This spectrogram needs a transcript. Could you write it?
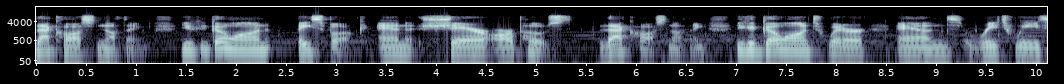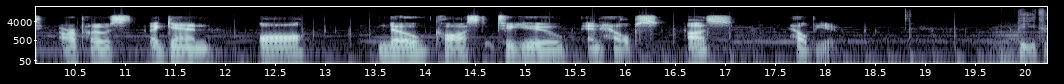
That costs nothing. You could go on Facebook and share our posts. That costs nothing. You could go on Twitter and retweet our posts. Again, all no cost to you and helps us help you. Pete,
